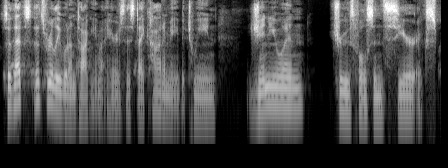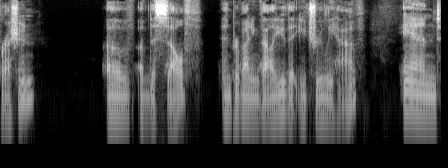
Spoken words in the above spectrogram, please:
so that's, that's really what I'm talking about here is this dichotomy between genuine, truthful, sincere expression of, of the self and providing value that you truly have and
